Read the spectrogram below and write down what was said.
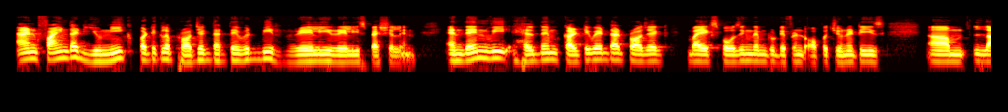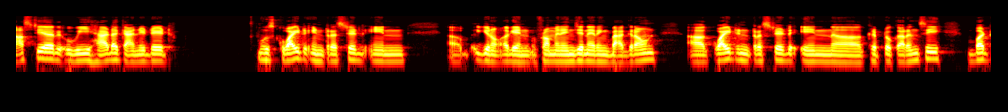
and find that unique particular project that they would be really, really special in. And then we help them cultivate that project by exposing them to different opportunities. Um, last year, we had a candidate who's quite interested in uh, you know again from an engineering background uh, quite interested in uh, cryptocurrency but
